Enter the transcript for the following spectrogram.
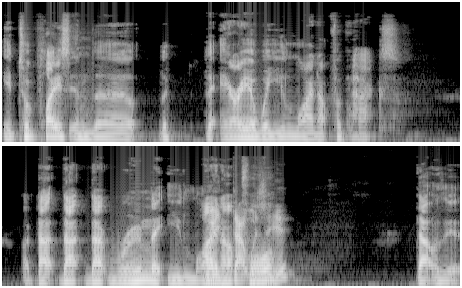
it took place in the the, the area where you line up for PAX. Like that that that room that you line Wait, up that for. That was it. That was it.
